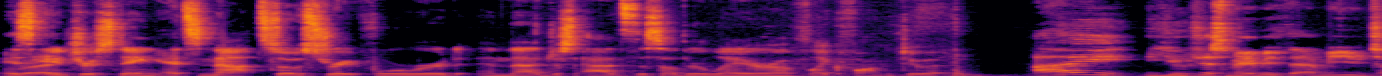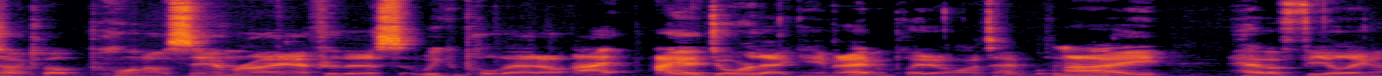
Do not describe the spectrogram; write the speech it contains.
is Right. interesting. It's not so straightforward, and that just adds this other layer of like fun to it. I you just made me. Th- I mean, you talked about pulling out Samurai after this. We could pull that out. I I adore that game, and I haven't played it in a long time. Mm-hmm. I have a feeling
